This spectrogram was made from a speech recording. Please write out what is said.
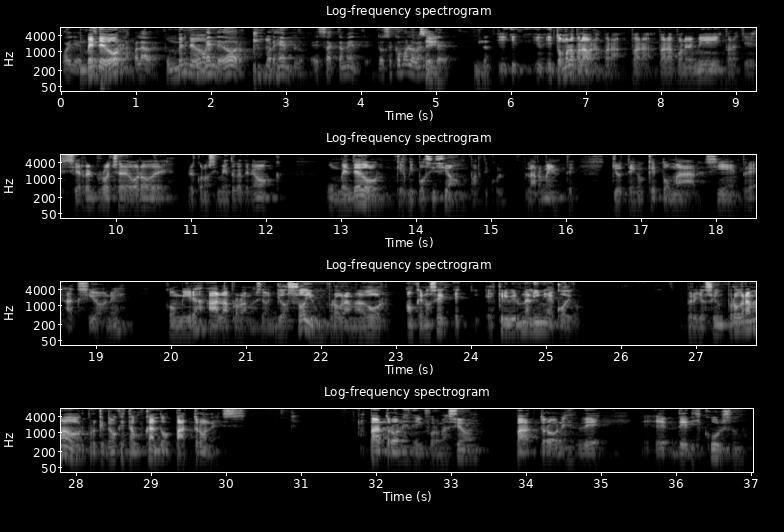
un vendedor. Un vendedor. Un vendedor, por ejemplo, exactamente. Entonces, ¿cómo lo ven ustedes? Y, tomo la palabra para, para, para, poner mi, para que cierre el broche de oro de, del conocimiento que tiene Oscar. Un vendedor, que es mi posición particularmente, yo tengo que tomar siempre acciones con mira a la programación. Yo soy un programador, aunque no sé escribir una línea de código pero yo soy un programador porque tengo que estar buscando patrones. Patrones de información, patrones de, eh, de discurso,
